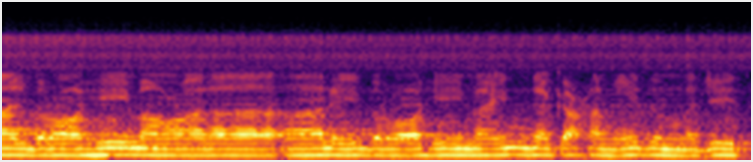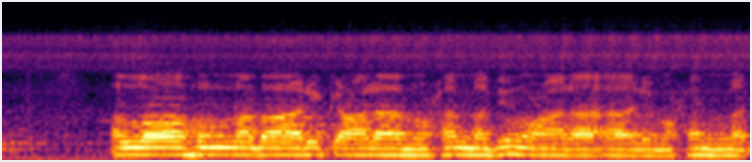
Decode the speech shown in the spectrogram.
إبراهيم وعلى آل إبراهيم إنك حميد مجيد اللهم بارك على محمد وعلى آل محمد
